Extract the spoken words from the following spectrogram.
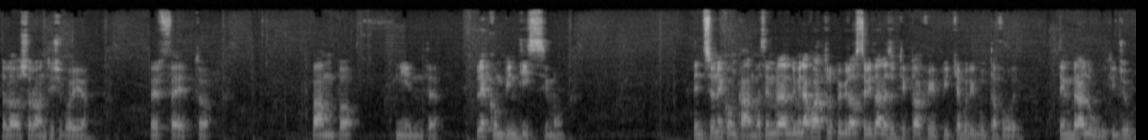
Ce lo, ce lo anticipo io. Perfetto. Bumpo. Niente. Lui è convintissimo. Attenzione con calma. Sembra il 2004 più grosso d'Italia su TikTok che picchia pure i butta fuori. Sembra lui, ti giuro.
